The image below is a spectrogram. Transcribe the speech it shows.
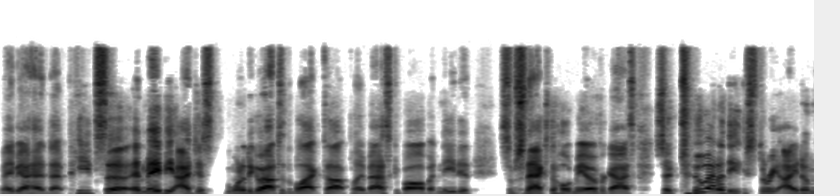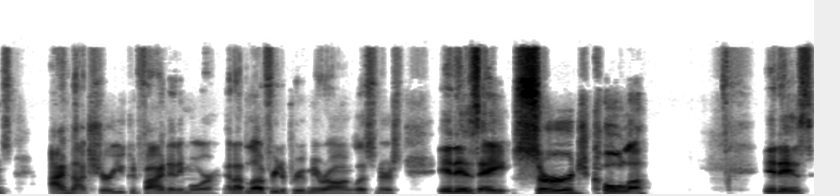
Maybe I had that pizza, and maybe I just wanted to go out to the blacktop, play basketball, but needed some snacks to hold me over, guys. So, two out of these three items I'm not sure you could find anymore. And I'd love for you to prove me wrong, listeners. It is a Surge Cola, it is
